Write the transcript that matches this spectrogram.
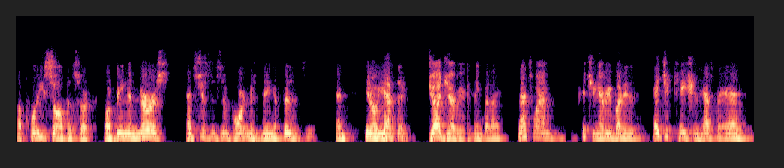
a police officer or being a nurse, that's just as important as being a physicist. And you know you have to judge everything. But I that's why I'm pitching everybody that education has to add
